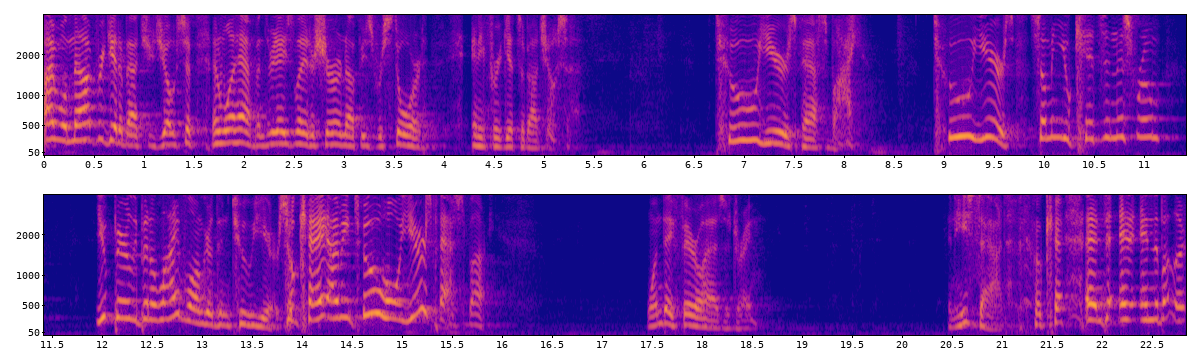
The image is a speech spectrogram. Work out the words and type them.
I will not forget about you, Joseph. And what happened? Three days later, sure enough, he's restored, and he forgets about Joseph. Two years pass by. Two years. Some of you kids in this room, you've barely been alive longer than two years, okay? I mean, two whole years passed by. One day Pharaoh has a dream. And he's sad, okay? And, and, and the, butler,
